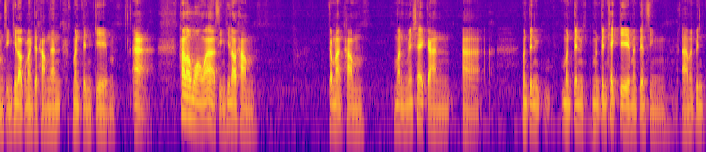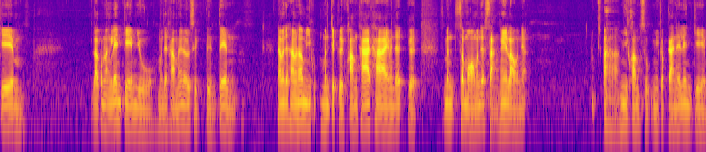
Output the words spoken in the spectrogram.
ำสิ่งที่เรากำลังจะทำนั้น มันเป็นเกมอ่าถ้าเรามองว่าสิ่งที่เราทำ กำลังทำมันไม่ใช่การอ่ามันเป็นมันเป็นมันเป็นแค่เกมมันเป็นสิ่งอ่ามันเป็นเกม เรากำลังเล่นเกมอยู่ มันจะทำให้เรารู้สึกตื่นเต้น แล้วมันจะทำให้เรามีมันจะเกิดความท้าทาย มันจะเกิดมันสมองมันจะสั่งให้เราเนี่ยอ่ามีความสุขมีกับการได้เล่นเกม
